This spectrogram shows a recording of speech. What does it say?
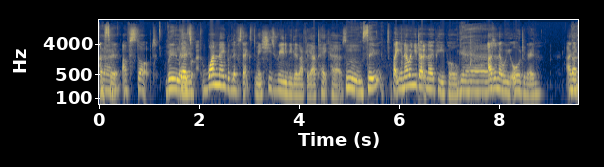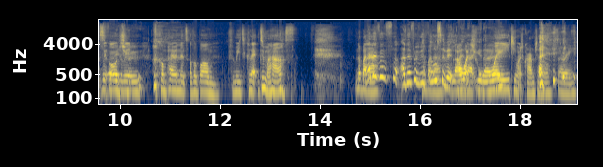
That's no, it. I've stopped. Really? There's one neighbour lives next to me. She's really, really lovely. I take hers. Mm, see? But you know when you don't know people, Yeah. I don't know what you're ordering. And That's you could be ordering true. the components of a bomb for me to collect in my house. No I never, I never even No thought of it I like watch that. You know, way too much crime channel. Sorry.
